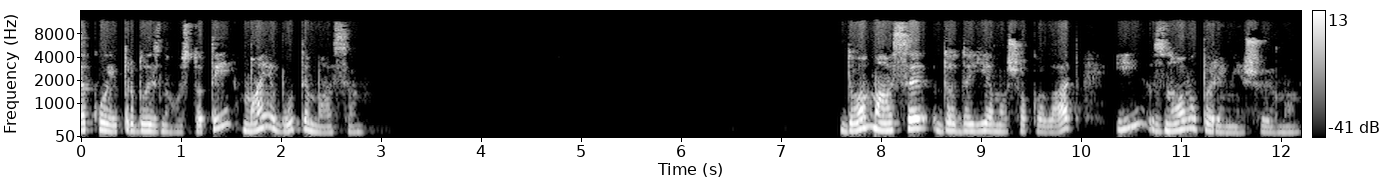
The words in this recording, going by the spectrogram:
Такої приблизно густоти має бути маса. До маси додаємо шоколад і знову перемішуємо.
